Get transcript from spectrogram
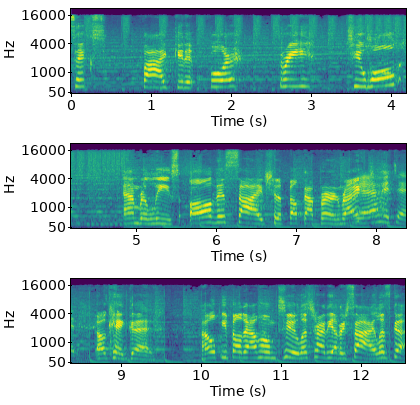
six, five, get it, four, three, two, hold, and release. All this side should have felt that burn, right? Yeah, it did. Okay, good. I hope you felt at home too. Let's try the other side. Let's go.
